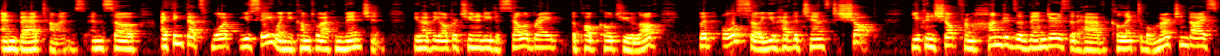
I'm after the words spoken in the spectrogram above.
and bad times. And so I think that's what you see when you come to our convention. You have the opportunity to celebrate the pop culture you love, but also you have the chance to shop. You can shop from hundreds of vendors that have collectible merchandise.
